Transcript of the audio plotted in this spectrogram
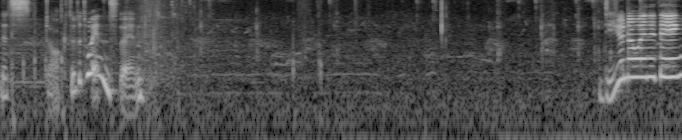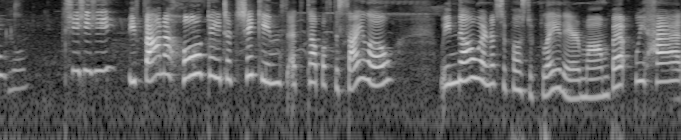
Let's talk to the twins then. Do you know anything? We found a whole cage of chickens at the top of the silo. We know we're not supposed to play there, Mom, but we had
